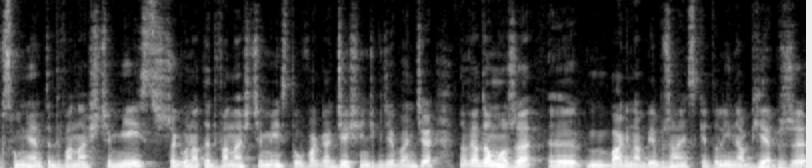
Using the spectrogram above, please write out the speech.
wspomniałem, te 12 miejsc, z czego na te 12 miejsc uwaga 10, gdzie będzie? No wiadomo, że y, bagna biebrzańskie, Dolina Biebrzy.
